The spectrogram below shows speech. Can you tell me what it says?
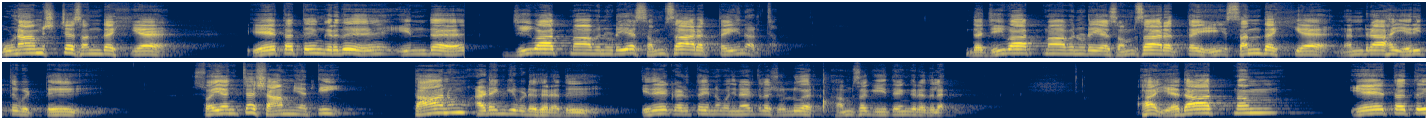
குணாம்ஷ்ட சந்தஹ்ய ஏத்தத்துங்கிறது இந்த ஜீவாத்மாவினுடைய சம்சாரத்தைன்னு அர்த்தம். இந்த ஜீவாத்மாவினுடைய சம்சாரத்தை சந்தஹ்ய நன்றாக எரித்துவிட்டு ஸ்வயஞ்ச சாமியத்தி தானும் அடங்கி விடுகிறது. இதே கருத்தை இன்னும் கொஞ்ச நேரத்தில் சொல்லுவார் ஹம்சகீதைங்கிறதுல. ஆ யதாத்மம் ஏதத்து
